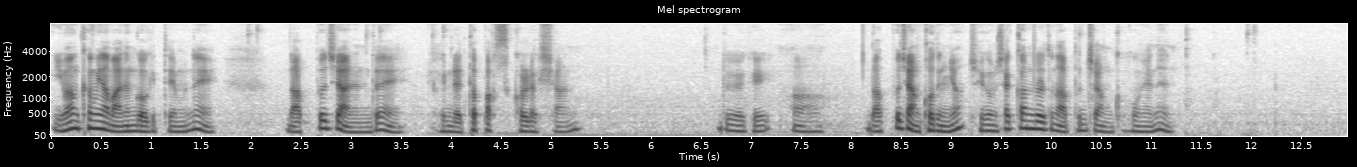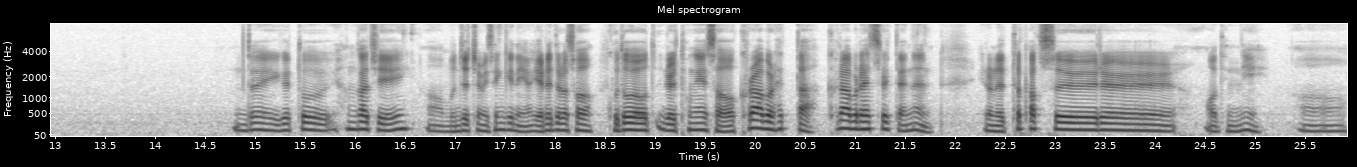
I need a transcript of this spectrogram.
이만큼이나 많은 거기 때문에 나쁘지 않은데 여기 레터박스 컬렉션 근데 여기 어, 나쁘지 않거든요. 지금 색감들도 나쁘지 않고 보면은 근데 이게 또 한 가지 어, 문제점이 생기네요. 예를 들어서 구도를 통해서 크랍을 했다. 크랍을 했을 때는 이런 레터박스를 어딨니? 어,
